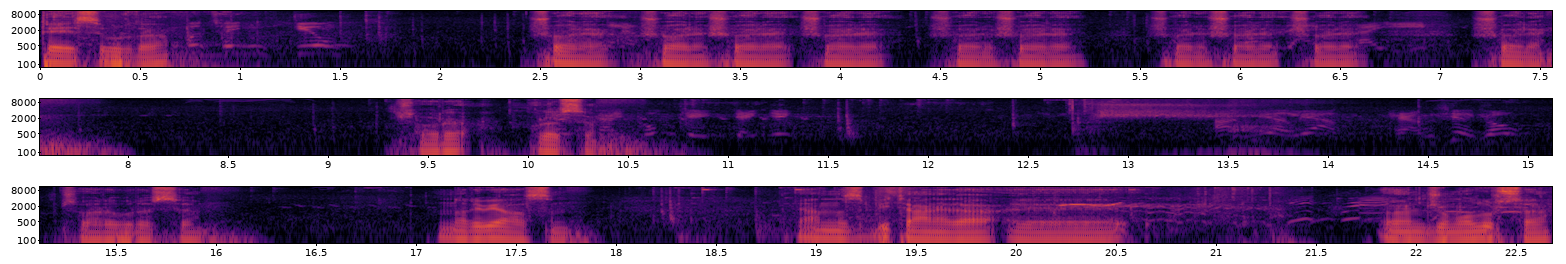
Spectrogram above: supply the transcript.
T'si burada. Şöyle, şöyle, şöyle, şöyle, şöyle, şöyle, şöyle, şöyle, şöyle, şöyle. Sonra burası. Sonra burası. Bunları bir alsın. Yalnız bir tane daha e, öncüm olursa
